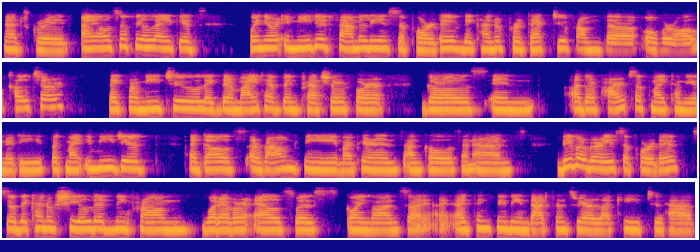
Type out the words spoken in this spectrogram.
That's great. I also feel like it's when your immediate family is supportive, they kind of protect you from the overall culture. Like for me too, like there might have been pressure for girls in other parts of my community, but my immediate adults around me, my parents, uncles, and aunts, they were very supportive. So they kind of shielded me from whatever else was going on. So I, I think maybe in that sense, we are lucky to have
